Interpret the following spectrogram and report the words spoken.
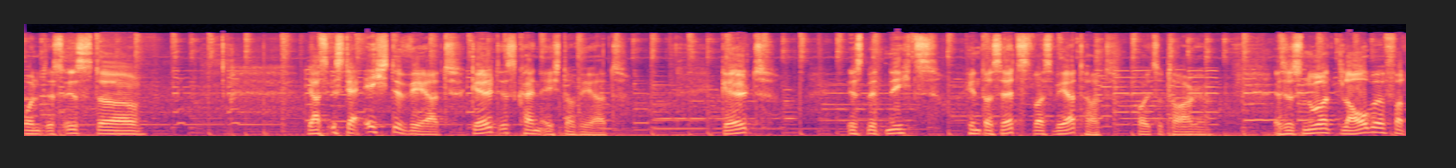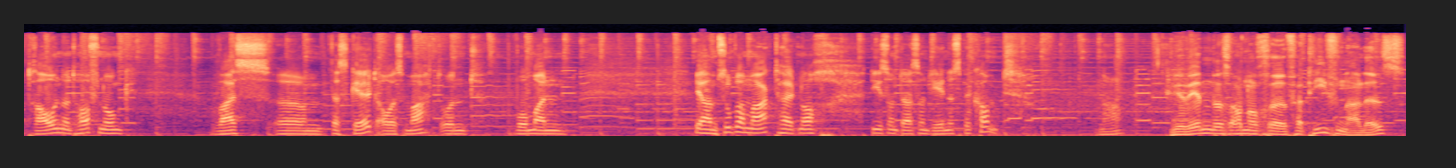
Und es ist, äh, ja, es ist der echte Wert. Geld ist kein echter Wert. Geld ist mit nichts hintersetzt, was Wert hat heutzutage. Es ist nur Glaube, Vertrauen und Hoffnung, was ähm, das Geld ausmacht und wo man ja im Supermarkt halt noch dies und das und jenes bekommt. Na? Wir werden das auch noch äh, vertiefen alles.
